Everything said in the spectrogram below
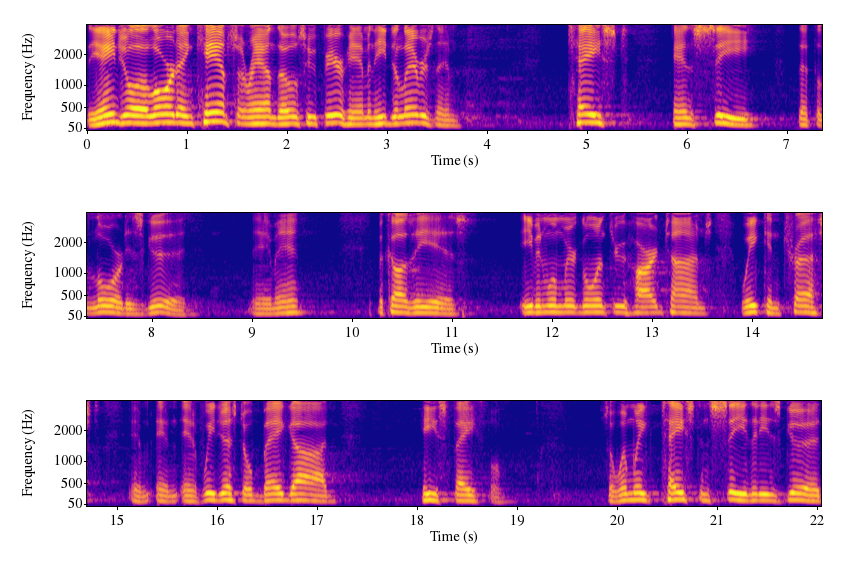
The angel of the Lord encamps around those who fear him, and he delivers them. Taste and see that the Lord is good. Amen. Because he is. Even when we're going through hard times, we can trust, and, and, and if we just obey God, he's faithful. So when we taste and see that he's good,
